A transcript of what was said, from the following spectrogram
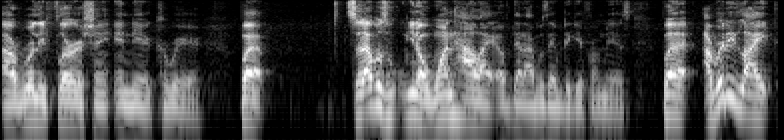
uh, really flourishing in their career. But so that was you know one highlight of that I was able to get from this. But I really liked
